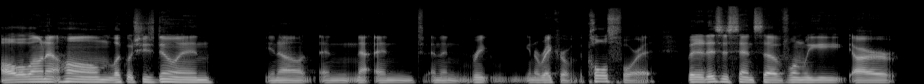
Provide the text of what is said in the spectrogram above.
all alone at home. Look what she's doing, you know, and and and then re, you know rake her over the coals for it. But it is a sense of when we are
